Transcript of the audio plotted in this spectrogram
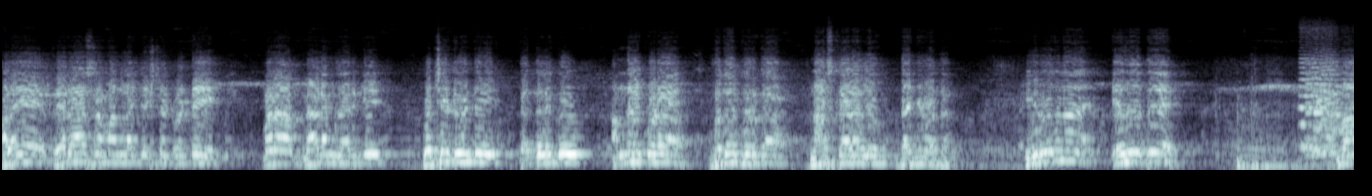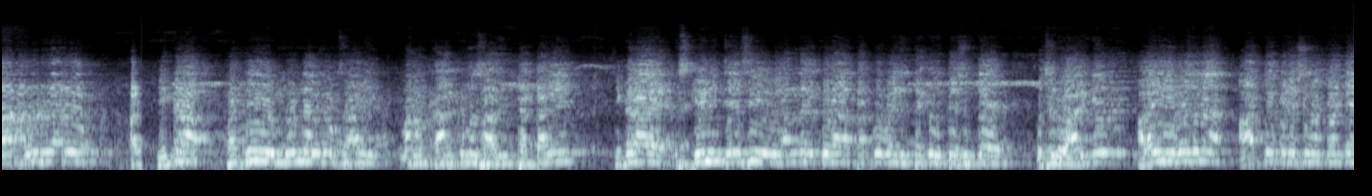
అలాగే వీరవాసన మండలం చేసినటువంటి మన మేడం గారికి వచ్చేటువంటి పెద్దలకు అందరికి కూడా హృదయపూర్వక నమస్కారాలు ధన్యవాదాలు. ఈ రోజున ఏదైతే మా అల్లుడు గారు ఇక్కడ ప్రతి మూడు నెలలకు ఒకసారి మనం కార్యక్రమం సాధి పెట్టాలి. ఇక్కడ స్క్రీనింగ్ చేసి వీళ్ళందరికీ కూడా తక్కువ వైద్యం తగ్గే ఉద్దేశంతో వచ్చిన వారికి అలాగే ఈ రోజున ఆర్థోపెడిషన్ ఉన్నటువంటి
